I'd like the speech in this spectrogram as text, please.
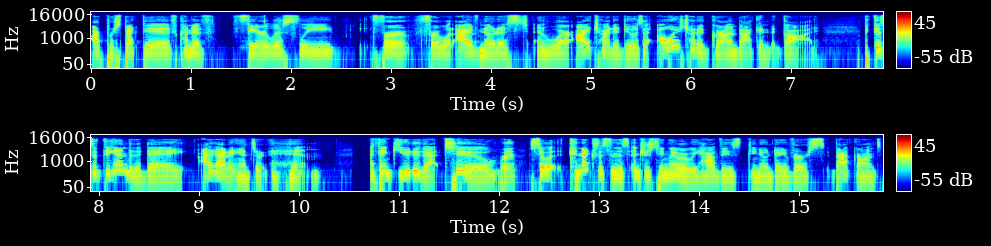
our perspective kind of fearlessly. For for what I've noticed and where I try to do is I always try to ground back into God. Because at the end of the day, I got to answer to him. I think you do that too. Right. So it connects us in this interesting way where we have these, you know, diverse backgrounds.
